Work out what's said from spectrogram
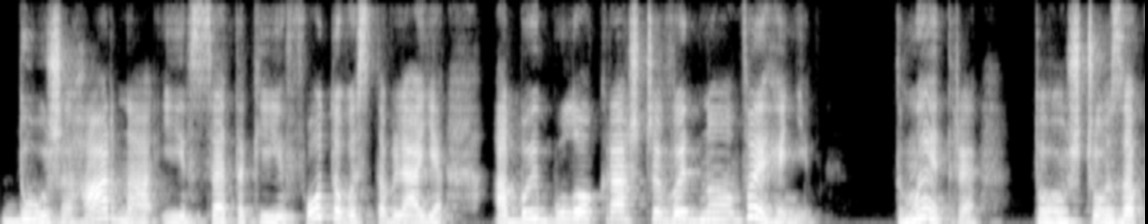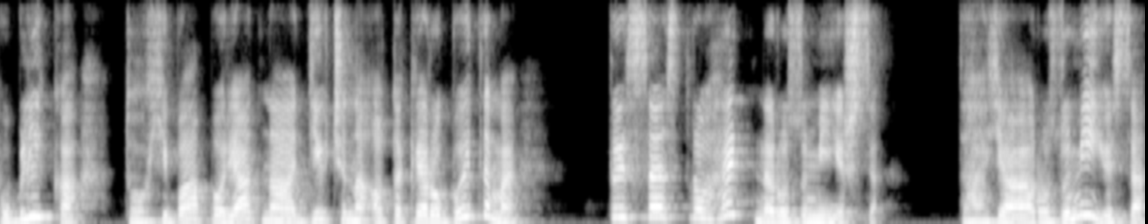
Дуже гарна і все-таки фото виставляє, аби було краще видно вигинів. Дмитре, то що за публіка, то хіба порядна дівчина отаке робитиме? Ти, сестро, геть не розумієшся. Та я розуміюся,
